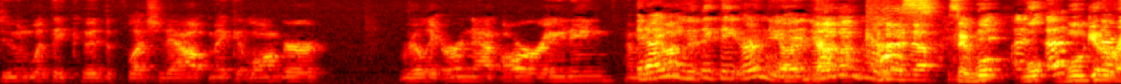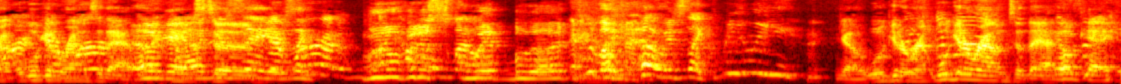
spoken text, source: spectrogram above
doing what they could to flesh it out, make it longer, really earn that R rating. And I not didn't even think they earned the R. No, They didn't no, cross. no. So we'll we'll, we'll get around were- we'll get there around to that. Okay, I was gonna to- it was like were little bit of couple little- squib blood. like I was like, really? yeah, we'll get around we'll get around to that. Okay.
